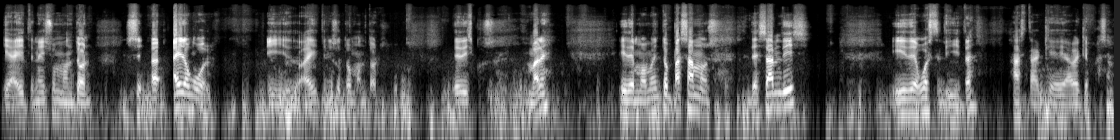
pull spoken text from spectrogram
y ahí tenéis un montón. Eh, Iron Wall y ahí tenéis otro montón de discos, ¿vale? Y de momento pasamos de Sandys y de Western Digital hasta que a ver qué pasa.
